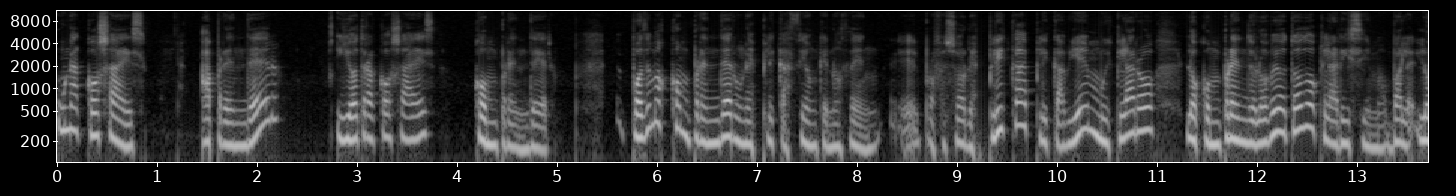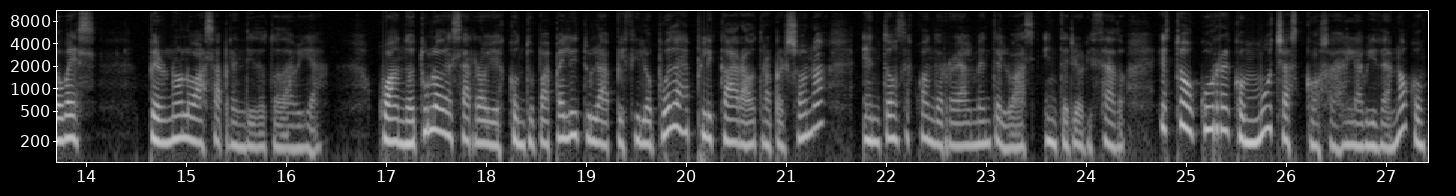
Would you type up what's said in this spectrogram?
una cosa es aprender y otra cosa es comprender. Podemos comprender una explicación que nos den. El profesor explica, explica bien, muy claro, lo comprendo, lo veo todo clarísimo. Vale, lo ves, pero no lo has aprendido todavía. Cuando tú lo desarrolles con tu papel y tu lápiz y lo puedas explicar a otra persona, entonces cuando realmente lo has interiorizado. Esto ocurre con muchas cosas en la vida, ¿no? Con,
